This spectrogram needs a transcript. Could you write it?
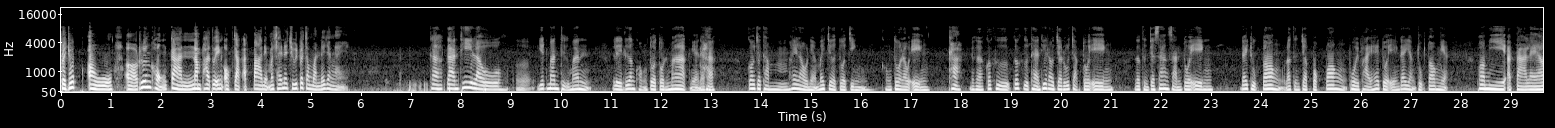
ประยุกต์เอาเออเรื่องของการนำพาตัวเองออกจากอัตตาเนี่ยมาใช้ในชีวิตประจำวันได้ยังไง ค่ะการที่เราเอ่อยึดมั่นถือมั่นเลยเรื่องของตัวตนมากเนี่ยนะคะค่ะก็จะทำให้เราเนี่ยไม่เจอตัวจริงของตัวเราเองค่ะนะคะก็คือก็คือแทนที่เราจะรู้จักตัวเอง เราถึงจะสร้างสรรค์ตัวเอง ได้ถูกต้องเราถึงจะปกป้องโพยภัยให้ตัวเองได้อย่างถูกต้องเนี่ย พอมีอัตราแล้ว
